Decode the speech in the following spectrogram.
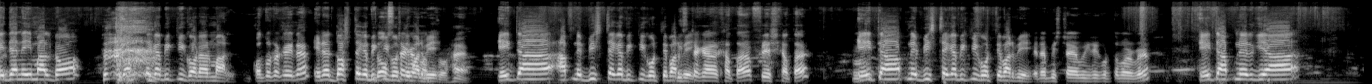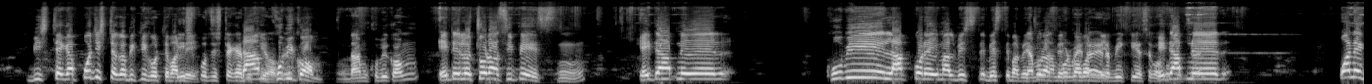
এই দেন এই মালটা দশ টাকা বিক্রি করার মাল। কত টাকা এটা? এটা দশ টাকা বিক্রি করতে পারবে। হ্যাঁ। এইটা আপনি বিশ টাকা বিক্রি করতে পারবে। টাকার খাতা ফ্রেশ খাতা। এইটা আপনি বিশ টাকা বিক্রি করতে পারবে। এটা বিশ টাকা বিক্রি করতে পারবে। এইটা আপনার গিয়া বিশ টাকা পঁচিশ টাকা বিক্রি করতে পারবে। পঁচিশ টাকা দাম খুবই কম। দাম খুবই কম। এটা হলো চৌরাশি পেস এইটা আপনার খুবই লাভ করে এই মাল বেচতে বেচতে পারবে। কেমন দাম 84 পড়বে এটা? আপনার অনেক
